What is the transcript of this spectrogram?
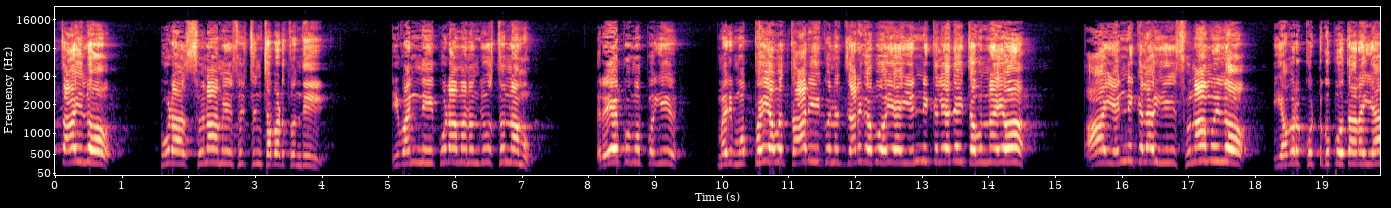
స్థాయిలో కూడా సునామీ సృష్టించబడుతుంది. ఇవన్నీ కూడా మనం చూస్తున్నాము. రేపు ముప్పై మరి ముప్పైవ తారీఖున జరగబోయే ఎన్నికలు ఏదైతే ఉన్నాయో ఆ ఎన్నికల ఈ సునామీలో ఎవరు కొట్టుకుపోతారయ్యా?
